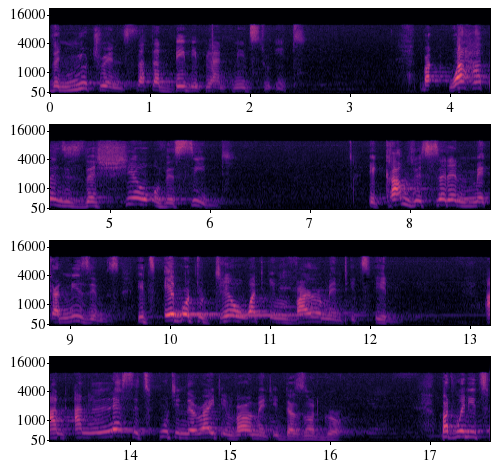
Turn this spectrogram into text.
the nutrients that that baby plant needs to eat. But what happens is the shell of a seed, it comes with certain mechanisms. It's able to tell what environment it's in. And unless it's put in the right environment, it does not grow. But when it's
